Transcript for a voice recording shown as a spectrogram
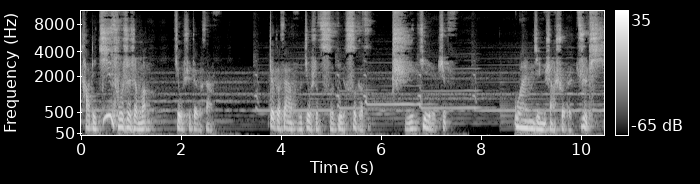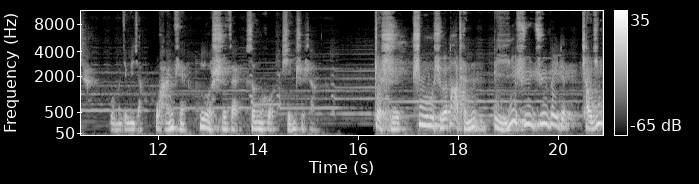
它的基础是什么？就是这个三福。这个三福就是此地四个字：持戒之福。观经上说的具体，我们今天讲完全落实在生活行持上。”这是修学大成必须具备的条件，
